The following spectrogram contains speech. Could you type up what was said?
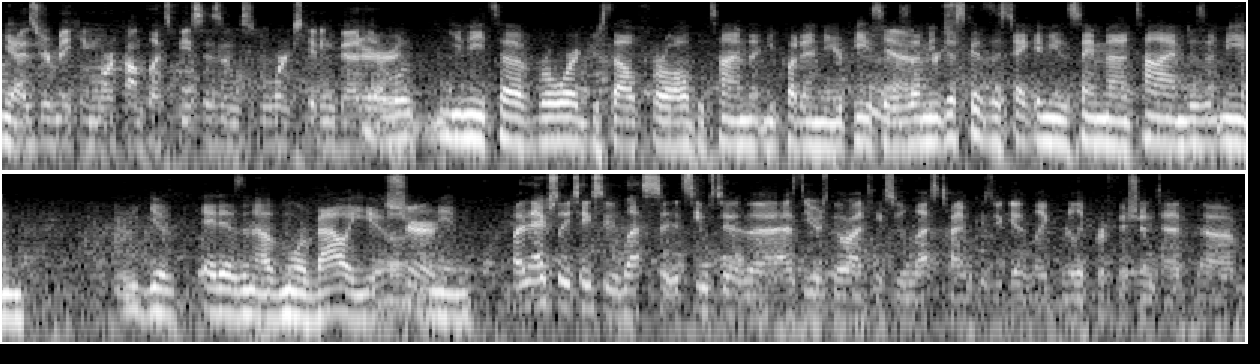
Yeah. as you're making more complex pieces and the work's getting better. Yeah, well, you need to reward yourself for all the time that you put into your pieces. Yeah, I mean, just because it's taking you the same amount of time doesn't mean you, it isn't of more value. Sure. I mean, but it actually takes you less. It seems to uh, as the years go on, it takes you less time because you get like really proficient at um,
